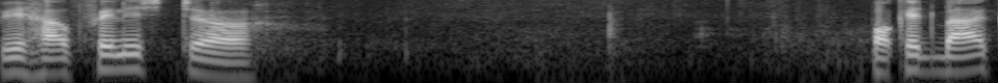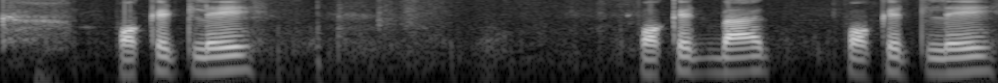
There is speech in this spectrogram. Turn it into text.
we have finished uh, pocket bag pocket lay pocket bag pocket lay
